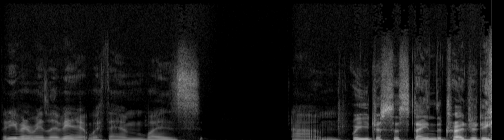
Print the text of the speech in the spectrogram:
but even reliving it with him was um where you just sustained the tragedy.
